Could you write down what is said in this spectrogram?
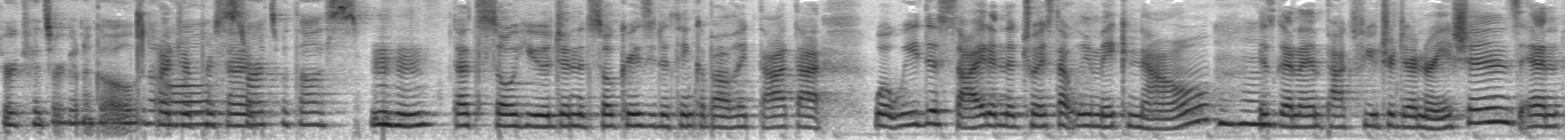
your kids are gonna go. And it all 100%. starts with us. Mm-hmm. That's so huge, and it's so crazy to think about like that. That what we decide and the choice that we make now is gonna impact future generations. And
